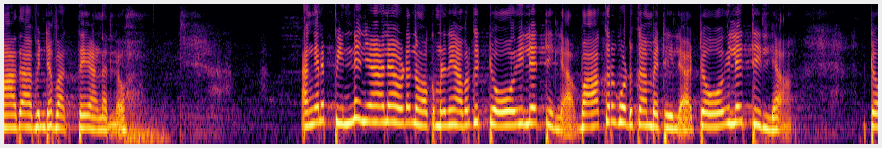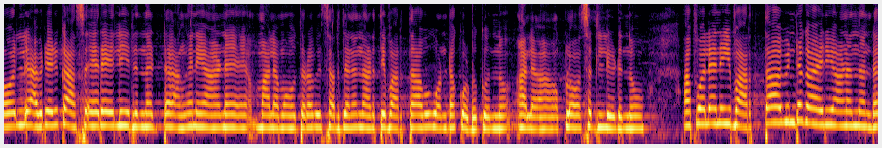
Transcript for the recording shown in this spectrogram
മാതാവിന്റെ ഭക്തയാണല്ലോ. അങ്ങനെ പിന്നെ ഞാൻ അവിടെ നോക്കുമ്പോഴത്തേക്കും അവർക്ക് ടോയ്ലറ്റ് ഇല്ല. വാക്കർ കൊടുക്കാൻ പറ്റില്ല ടോയ്ലറ്റ് ഇല്ല. ടോയ്ലറ്റ് അവരൊരു കസേരയിൽ ഇരുന്നിട്ട് അങ്ങനെയാണ് മലമൂത്ര വിസർജനം നടത്തി ഭർത്താവ് കൊണ്ട് കൊടുക്കുന്നു അല്ല ക്ലോസറ്റിലിടുന്നു അതുപോലെ തന്നെ ഈ ഭർത്താവിന്റെ കാര്യമാണെന്നുണ്ട്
